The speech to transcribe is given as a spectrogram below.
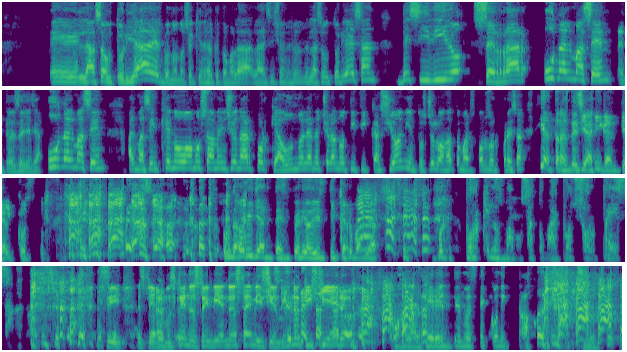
las autoridades, bueno, no sé quién es el que toma la, la, decisión, las autoridades han decidido cerrar un almacén, entonces ella decía, un almacén, almacén que no vamos a mencionar porque aún no le han hecho la notificación y entonces lo van a tomar por sorpresa y atrás decía gigante al costo. o sea, una brillantez periodística, hermano. Porque, porque los vamos a tomar por sorpresa. Sí, esperamos que no estén viendo esta emisión del noticiero. Ojalá el gerente no esté conectado.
